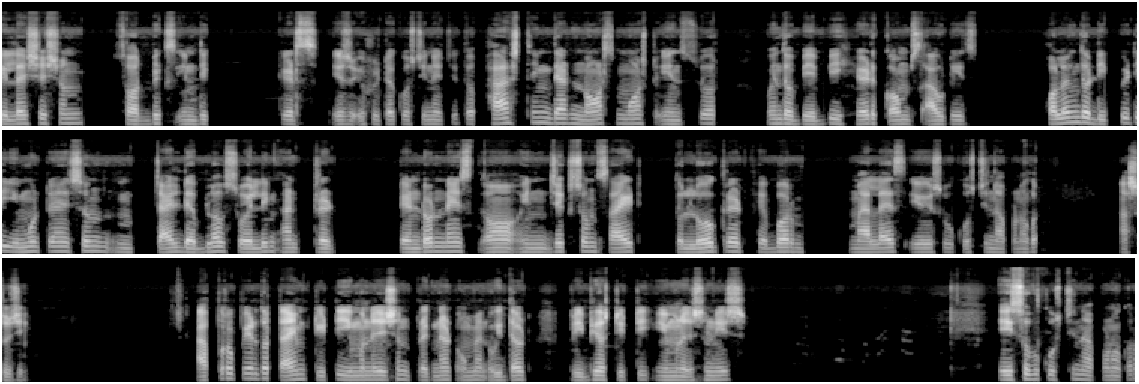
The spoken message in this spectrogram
dilation cervix indicates is if it a question is the first thing that nurse must ensure when the baby head comes out is following the dpt immunization child develops swelling and tenderness uh, injection site the low grade fever malaise ଏ ସବୁ କ୍ୱେଶ୍ଚିନ୍ ଆପଣଙ୍କର ଆସୁଛି appropriate the time TT immunization pregnant women without previous TT immunization is ଏଇସବୁ କ୍ୱେଶ୍ଚିନ୍ ଆପଣଙ୍କର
